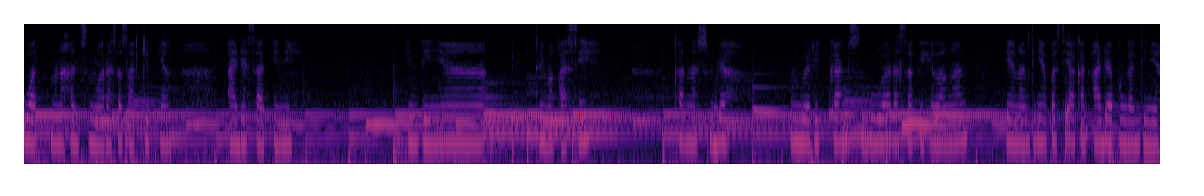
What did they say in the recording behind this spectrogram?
kuat menahan semua rasa sakit yang ada saat ini. Intinya, terima kasih karena sudah memberikan sebuah rasa kehilangan yang nantinya pasti akan ada penggantinya.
